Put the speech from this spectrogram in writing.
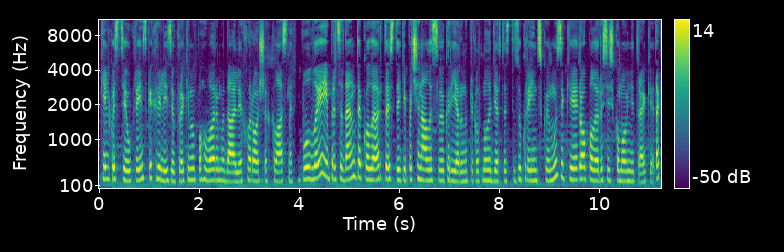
кількості українських релізів, про які ми поговоримо далі, хороших, класних, були і прецеденти, коли артисти, які починали свою кар'єру, наприклад, молоді артисти з української музики, дропали російськомовні треки. Так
